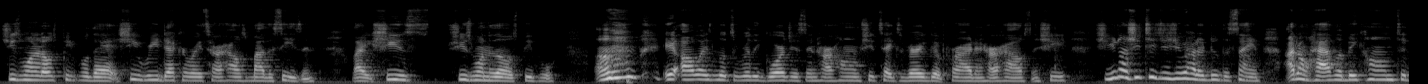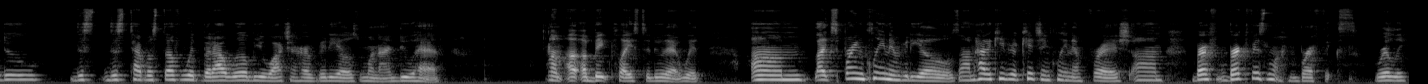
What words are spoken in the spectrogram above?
She's one of those people that she redecorates her house by the season. Like she's she's one of those people. Um, it always looks really gorgeous in her home. She takes very good pride in her house, and she she you know she teaches you how to do the same. I don't have a big home to do this this type of stuff with, but I will be watching her videos when I do have um a, a big place to do that with um like spring cleaning videos um how to keep your kitchen clean and fresh um bref- breakfast breakfast really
